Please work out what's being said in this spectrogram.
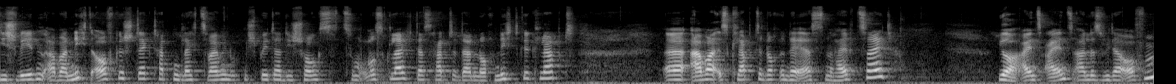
Die Schweden aber nicht aufgesteckt, hatten gleich zwei Minuten später die Chance zum Ausgleich. Das hatte dann noch nicht geklappt. Äh, aber es klappte noch in der ersten Halbzeit. Ja, 1-1, alles wieder offen.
